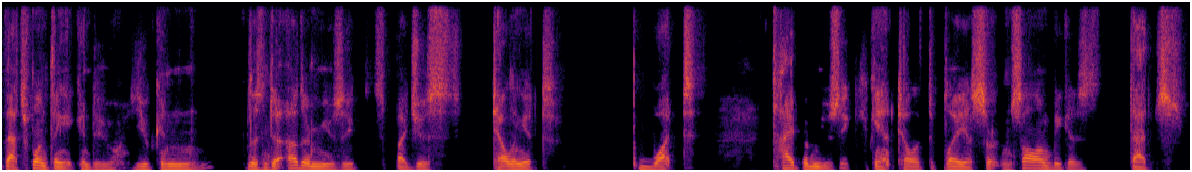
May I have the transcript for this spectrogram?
that's one thing it can do. You can listen to other music by just telling it what type of music. You can't tell it to play a certain song because that's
